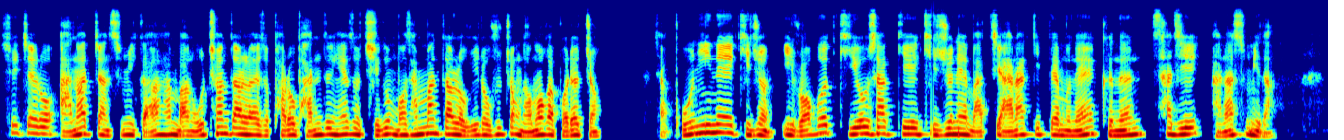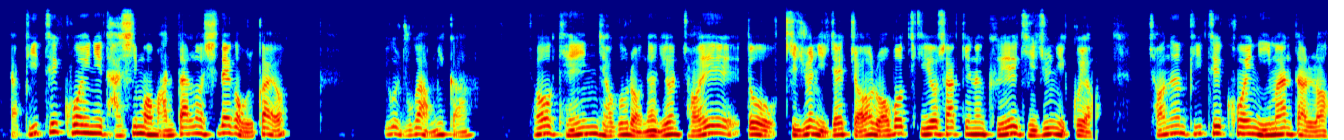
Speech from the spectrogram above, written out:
실제로 안 왔지 않습니까? 한 만 오천 달러에서 바로 반등해서 지금 뭐 3만 달러 위로 훌쩍 넘어가 버렸죠. 자, 본인의 기준, 이 로버트 기요사키의 기준에 맞지 않았기 때문에 그는 사지 않았습니다. 자, 비트코인이 다시 뭐 만 달러 시대가 올까요? 이걸 누가 압니까? 저 개인적으로는 이건 저의 또 기준이겠죠. 로버트 기요사키는 그의 기준이 있고요. 저는 비트코인 2만 달러,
